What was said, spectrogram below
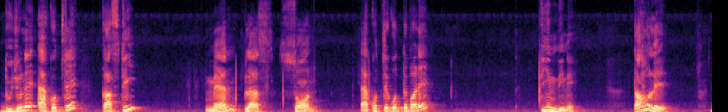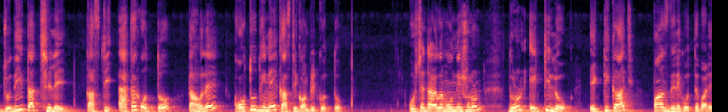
দুজনে একত্রে কাজটি ম্যান প্লাস সন একত্রে করতে পারে তিন দিনে। তাহলে যদি তার ছেলে কাজটি একা করতো, তাহলে কত দিনে কাজটি কমপ্লিট করতো? কোশ্চেনটা আরেকবার মন দিয়ে শুনুন। ধরুন একটি লোক একটি কাজ পাঁচ দিনে করতে পারে।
